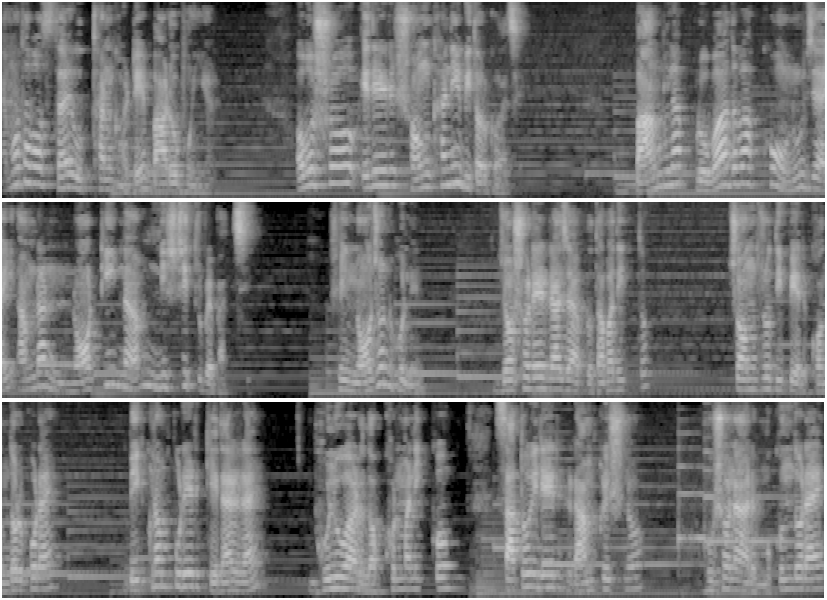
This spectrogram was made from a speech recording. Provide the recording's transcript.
এমত অবস্থায় উত্থান ঘটে বারো ভূঁইয়ার। অবশ্য এদের সংখ্যা নিয়ে বিতর্ক আছে। বাংলা প্রবাদ বাক্য অনুযায়ী আমরা নটি নাম নিশ্চিত রূপে পাচ্ছি। সেই নজন হলেন যশোরের রাজা প্রতাপাদিত্য, চন্দ্রদ্বীপের কন্দর্প রায়, বিক্রমপুরের কেদার রায়, ভুলুয়ার লক্ষণমাণিক্য সাতইলের রামকৃষ্ণ, ভূষণার মুকুন্দ রায়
